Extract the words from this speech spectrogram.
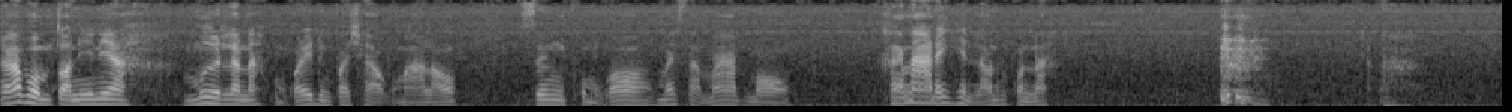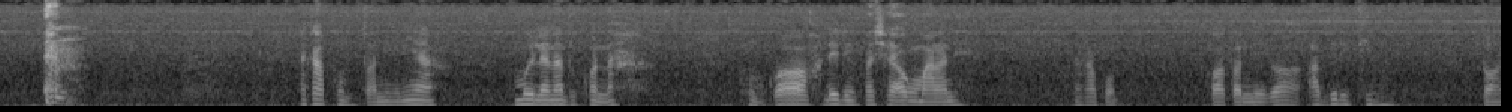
นะครับผมตอนนี้เนี่ยมืดแล้วนะ ผมก็ได้ดึงไฟฉายออกมาแล้ว ซึ่งผมก็ไม่สามารถมองข้างหน้าได้เห็นแล้วทุกคนนะนะครับผมตอนนี้เนี่ยมืดแล้วนะทุกคนนะ ผมก็ได้ดึงไฟฉายออกมาแล้วนี่นะครับ ผมก็ตอนนี้ก็อัปเดตอีกทีหนึงตอน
